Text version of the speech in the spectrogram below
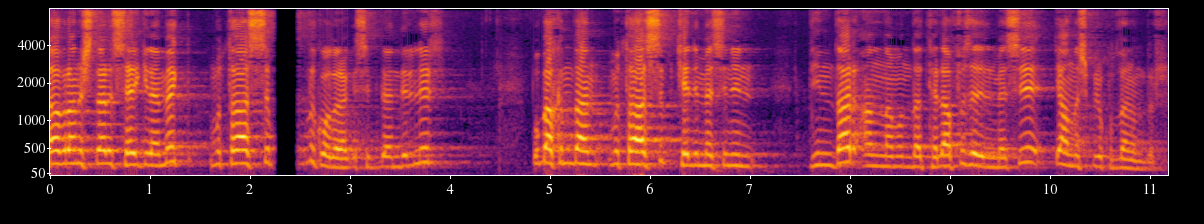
davranışları sergilemek mutaassıplık olarak isimlendirilir bu bakımdan mutasip kelimesinin dindar anlamında telaffuz edilmesi yanlış bir kullanımdır.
